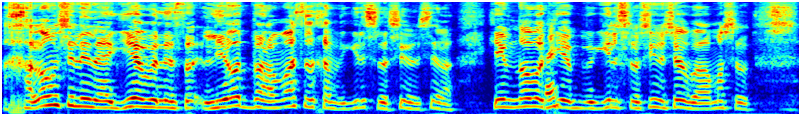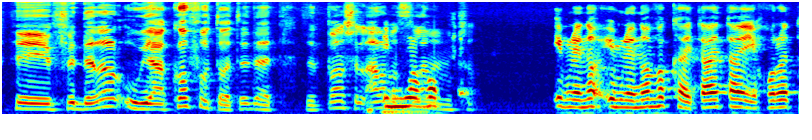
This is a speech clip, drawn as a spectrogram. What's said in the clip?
החלום שלי להגיע ולהיות ברמה שלך בגיל 37. כי אם נובק יהיה בגיל 37 ברמה של אה, פדרר, הוא יעקוף אותו, אתה יודע, זה פער של ארבע סלאמים. אם לנובק הייתה את היכולת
